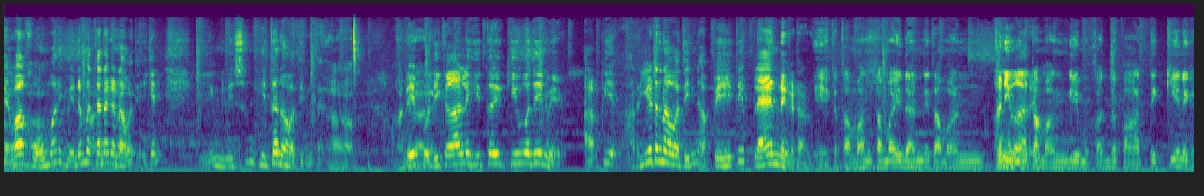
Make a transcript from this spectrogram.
ඒවා හෝමරි වෙනම තැනක නවති එක ඒ මිනිස්සුන් හිත නවතින්ත අපේ පොඩිකාල හිත කිව්ව දෙනුවේ අපි අරියට නවතින් අපේ හිතේ ප්ලෑන් එකටන්න ඒක තමන් තමයි දන්නේ. තමන් අනිවාර්යෙන්. තමන්ගේ මොකක්ද පාත්තෙක් කියන එක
